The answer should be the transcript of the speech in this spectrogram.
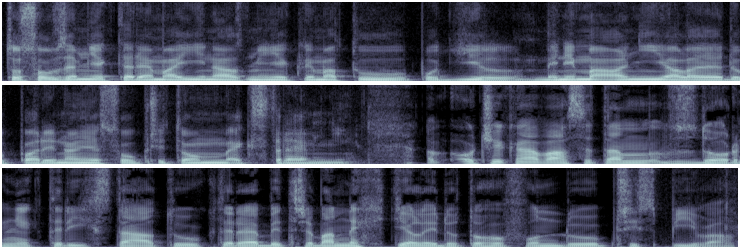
To jsou země, které mají na změně klimatu podíl minimální, ale dopady na ně jsou přitom extrémní. Očekává se tam vzdor některých států, které by třeba nechtěli do toho fondu přispívat?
